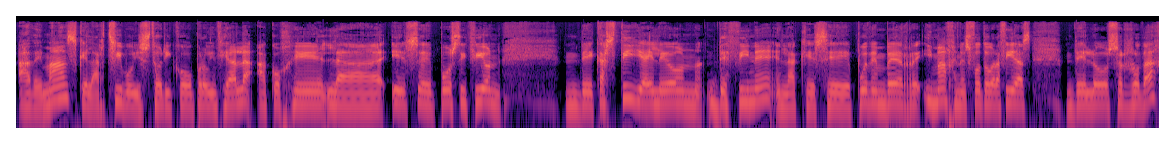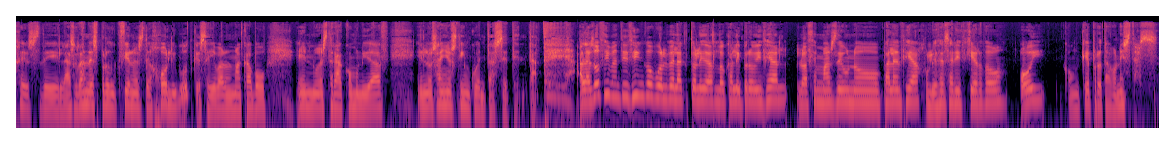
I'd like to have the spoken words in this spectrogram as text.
además que el Archivo Histórico Provincial acoge la exposición de Castilla y León de cine, en la que se pueden ver imágenes, fotografías de los rodajes de las grandes producciones de Hollywood que se llevaron a cabo en nuestra comunidad en los años 50-70. A las 12 y 25 vuelve la actualidad local y provincial. Lo hace más de uno Palencia. Julio César Izquierdo, hoy, ¿con qué protagonistas?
